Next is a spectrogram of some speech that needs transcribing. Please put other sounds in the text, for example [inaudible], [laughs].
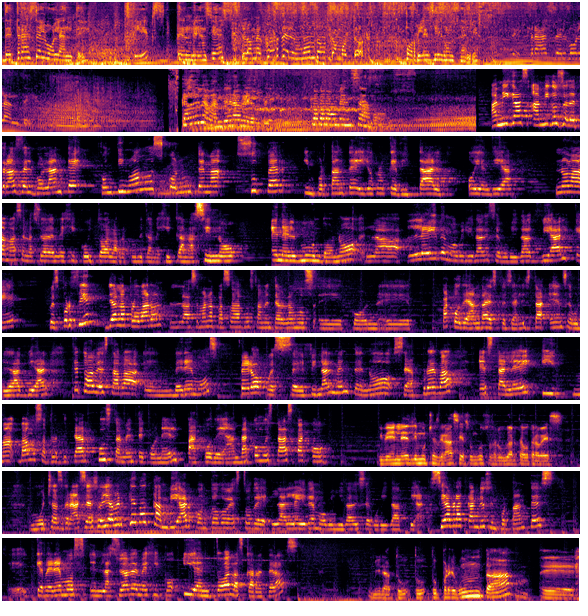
Detrás del volante. Tips, tendencias, lo mejor del mundo automotor. Por Leslie González. Detrás del volante. Cabe la bandera verde. Comenzamos. Amigas, amigos de Detrás del Volante, continuamos con un tema súper importante y yo creo que vital hoy en día, no nada más en la Ciudad de México y toda la República Mexicana, sino en el mundo, ¿no? La ley de movilidad y seguridad vial que, pues por fin ya la aprobaron. La semana pasada justamente hablamos eh, con eh, Paco de Anda, especialista en seguridad vial, que todavía estaba en veremos, pero pues eh, finalmente no se aprueba esta ley y vamos a platicar justamente con él, Paco de Anda. ¿Cómo estás, Paco? Muy bien, Leslie, muchas gracias. Un gusto saludarte otra vez. Muchas gracias. Oye, a ver, ¿qué va a cambiar con todo esto de la ley de movilidad y seguridad vial? ¿Sí habrá cambios importantes eh, que veremos en la Ciudad de México y en todas las carreteras? Mira, tu, tu, pregunta, eh,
